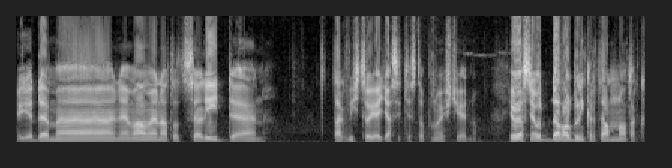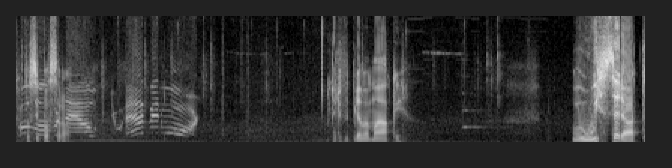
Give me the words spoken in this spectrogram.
Jedeme, nemáme na to celý den. Tak víš co, jeď, asi tě stopnu ještě jednou. Jo, jasně, oddával blinker tam, no tak to si posral. Když vypneme majáky. Vysedat.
